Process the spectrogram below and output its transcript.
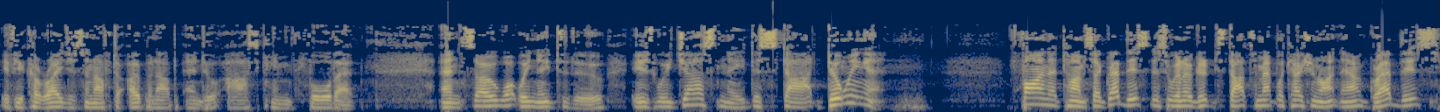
if you're courageous enough to open up and to ask him for that. And so what we need to do is we just need to start doing it. Find that time. So grab this. This we're going to start some application right now. Grab this.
